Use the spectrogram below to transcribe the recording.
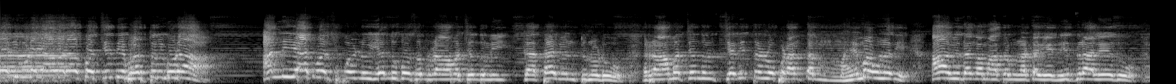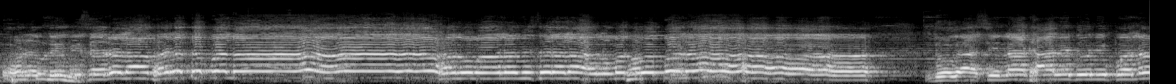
ఏది కూడా ఎవరాకొచ్చింది భక్తుని కూడా. అన్ని యాదమర్చిపోయి నువ్వు ఎందుకోసం రామచంద్రుని కథ వింటున్నాడు? రామచంద్రుని చరిత్ర లోపల అంత మహిమ ఉన్నది. ఆ విధంగా మాత్రం నట నిద్ర లేదు దుగాసిన ఢావే దుని పనా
